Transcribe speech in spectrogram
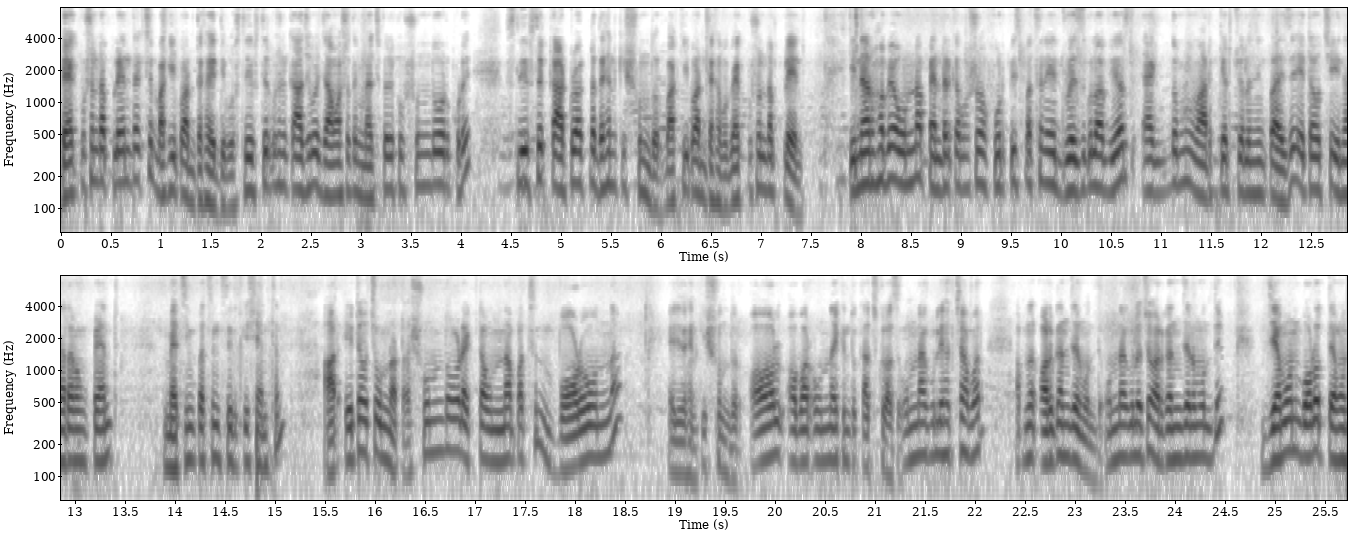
ব্যাক পোর্শনটা প্লেন থাকছে, বাকি পার্ট দেখাই দিব। স্লিভসের পোর্শন কাজ হবে, জামার সাথে ম্যাচ করে খুব সুন্দর করে স্লিভসের কাটওয়ার্কটা দেখেন কি সুন্দর, বাকি পার্ট দেখাবো। ব্যাক পোর্শনটা প্লেন ইনার হবে অন্য প্যান্টের কাপড় সহ ফোর পিস পাচ্ছেন এই ড্রেসগুলো ভিয়ার্স একদমই মার্কেট চ্যালেঞ্জিং প্রাইসে এটা হচ্ছে ইনার এবং প্যান্ট ম্যাচিং পাচ্ছেন সিল্কি শ্যান্টেন আর এটা হচ্ছে ওন্নাটা। সুন্দর একটা ওন্না পাচ্ছেন বড় ওন্না। এই যে দেখেন কি সুন্দর। অল ওভার ওন্নায় কিন্তু কাজ করা আছে। ওন্নাগুলি হচ্ছে আবার আপনার অর্গানজার মধ্যে। ওন্নাগুলো হচ্ছে অর্গানজার মধ্যে। যেমন বড় তেমন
